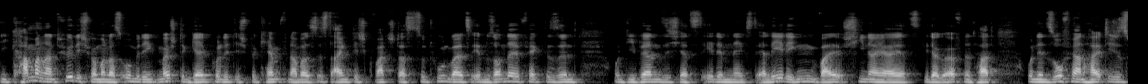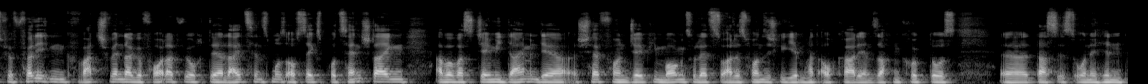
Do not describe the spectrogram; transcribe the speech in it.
die kann man natürlich, wenn man das unbedingt möchte, geldpolitisch bekämpfen. Aber es ist eigentlich Quatsch, das zu tun, weil es eben Sondereffekte sind und die werden sich jetzt eh demnächst erledigen, weil China ja jetzt wieder geöffnet hat. Und insofern halte ich es für völligen Quatsch, wenn da gefordert wird, der Leitzins muss auf 6% steigen. Aber was Jamie Dimon, der Chef von JP Morgan, zuletzt so alles von sich gegeben hat, auch gerade in Sachen Kryptos, das ist ohnehin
